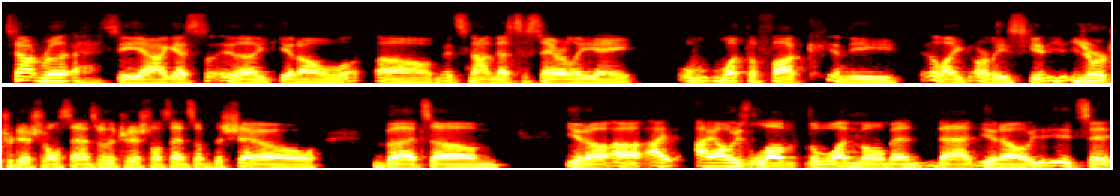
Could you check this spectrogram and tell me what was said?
It's not really. See, yeah, I guess like you know, um, it's not necessarily a what the fuck in the like, or at least your traditional sense or the traditional sense of the show. But um, you know, uh, I I always love the one moment that you know it's a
